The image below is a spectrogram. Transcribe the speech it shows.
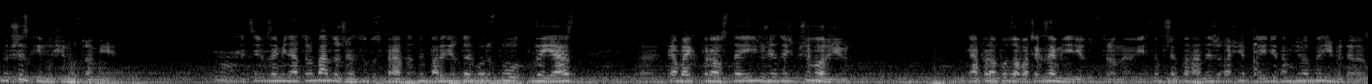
my wszystkim musimy ustąpić. No. Więc egzaminator bardzo często to sprawdza, tym bardziej, że to jest po prostu wyjazd, e, kawałek prosty i już jesteś przy Wordziu. A propos, zobacz, egzamin jedzie w tą stronę. Jestem przekonany, że właśnie pojedzie tam, gdzie my byliśmy teraz.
